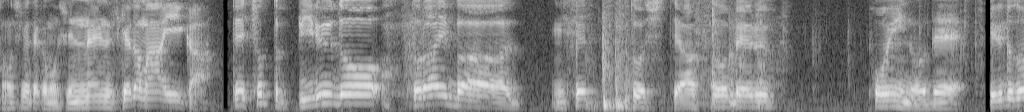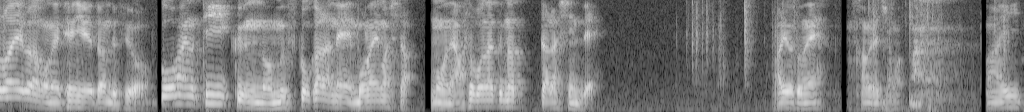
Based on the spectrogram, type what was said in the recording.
楽しめたかもしれないんですけどまあいいか。でちょっとビルドドライバーにセットして遊べるっぽいのでビルドドライバーもね手に入れたんですよ。後輩の T 君の息子からねもらいました。もうね遊ばなくなったらしいんで。ありがとうね。カメラちゃんは。巻い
